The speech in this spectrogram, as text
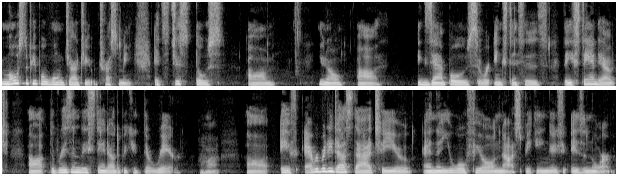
most people won't judge you. Trust me. It's just those, um, you know, uh, examples or instances they stand out. Uh, the reason they stand out is because they're rare. Uh, uh, if everybody does that to you, and then you will feel not speaking English is a norm.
